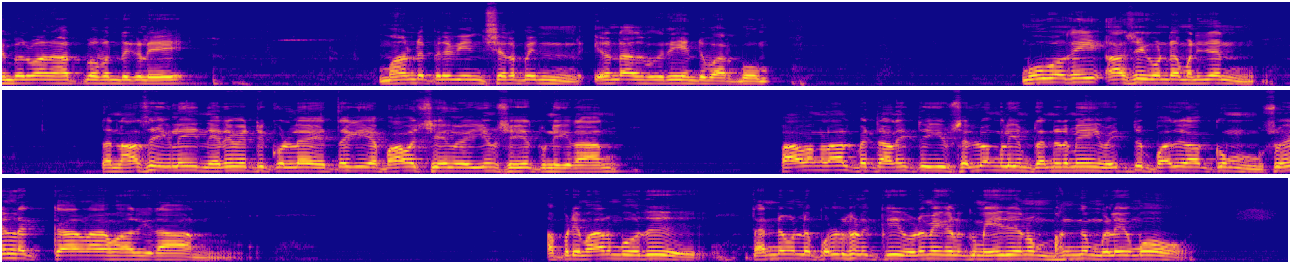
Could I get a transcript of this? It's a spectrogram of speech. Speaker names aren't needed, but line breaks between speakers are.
எம்பெருமான் ஆத்மபந்துகளே மாண்ட பிறவியின் சிறப்பின் இரண்டாவது பகுதியை என்று பார்ப்போம். மூவகை ஆசை கொண்ட மனிதன் தன் ஆசைகளை நிறைவேற்றிக் கொள்ள எத்தகைய பாவச் செயல்களையும் செய்ய துணிகிறான். பாவங்களால் பெற்ற அனைத்தையும் செல்வங்களையும் தன்னிடமே வைத்து பாதுகாக்கும் சுயநலக்காரனாக மாறுகிறான். அப்படி மாறும்போது தன்னிடமுள்ள பொருள்களுக்கு உடைமைகளுக்கும் ஏதேனும் பங்கம் விளையுமோ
